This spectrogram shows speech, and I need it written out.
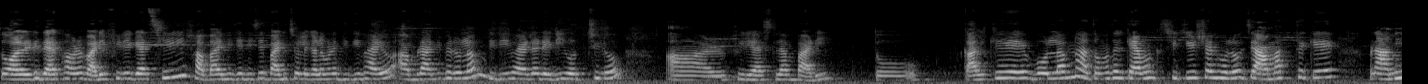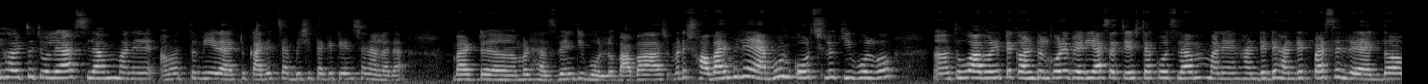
তো অলরেডি দেখো আমরা বাড়ি ফিরে গেছি, সবাই নিজে নিজে বাড়ি চলে গেল মানে দিদি ভাইও আমরা আগে বেরোলাম দিদি ভাইরা রেডি হচ্ছিল আর ফিরে আসলাম বাড়ি। তো কালকে বললাম না, তোমাদের কেমন সিচুয়েশন হলো? যে আমার থেকে মানে আমি হয়তো চলে আসলাম মানে আমার তো মেয়েরা, একটু কাজের চাপ বেশি থাকে টেনশন আলাদা। বাট আমার হাজবেন্ডই বলল, বাবা মানে সবাই মিলে এমন করছিল, কি বলব? তবু আমি অনেকটা কন্ট্রোল করে বেরিয়ে আসার চেষ্টা করছিলাম মানে হান্ড্রেডে হান্ড্রেড পার্সেন্ট একদম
